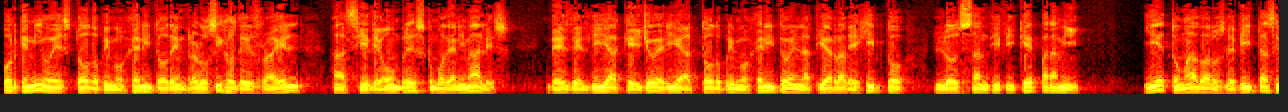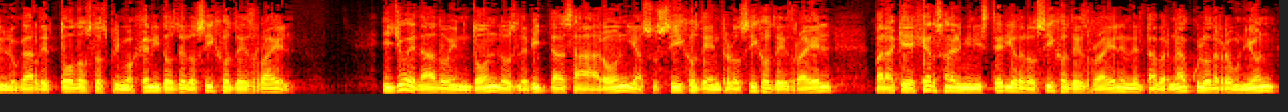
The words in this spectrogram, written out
Porque mío es todo primogénito de entre los hijos de Israel, así de hombres como de animales. Desde el día que yo hería todo primogénito en la tierra de Egipto, los santifiqué para mí. Y he tomado a los levitas en lugar de todos los primogénitos de los hijos de Israel. Y yo he dado en don los levitas a Aarón y a sus hijos de entre los hijos de Israel, para que ejerzan el ministerio de los hijos de Israel en el tabernáculo de reunión,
